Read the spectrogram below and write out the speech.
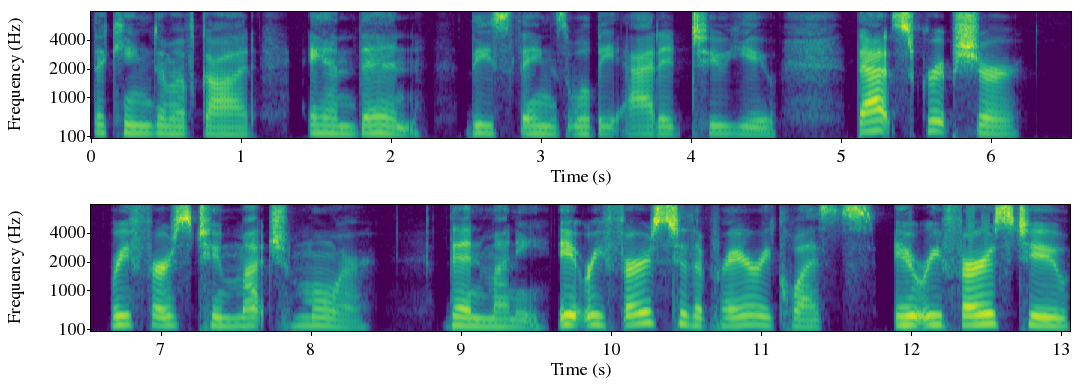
the kingdom of God, and then these things will be added to you. That scripture refers to much more than money. It refers to the prayer requests. It refers to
